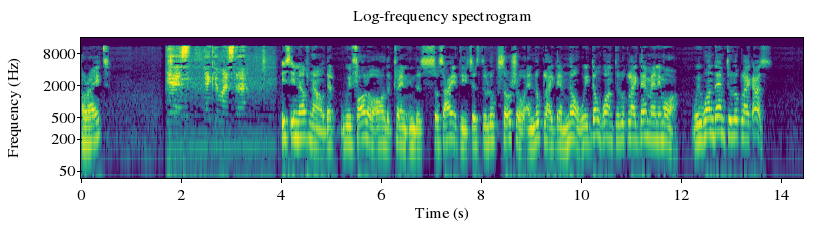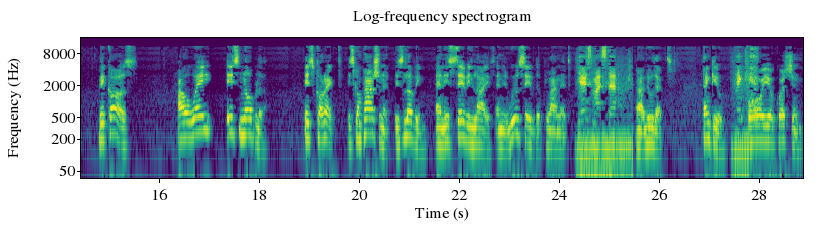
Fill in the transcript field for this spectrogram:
Alright? Yes. Thank you, Master. It's enough now that we follow all the trend in the society just to look social and look like them. No, we don't want to look like them anymore. We want them to look like us. Because our way is nobler. It's correct. It's compassionate. It's loving. And it's saving lives. And it will save the planet. Yes, Master. Uh, do that. Thank you Thank you. for your question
